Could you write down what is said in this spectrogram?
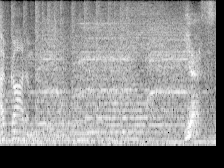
I've got him. Yes!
